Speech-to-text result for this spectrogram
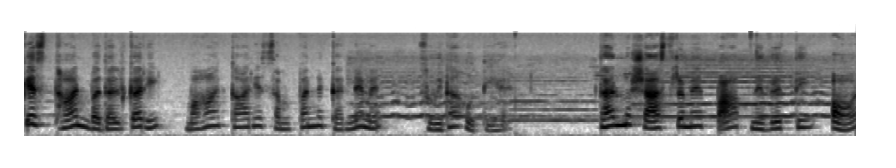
कि स्थान बदलकर ही महान कार्य संपन्न करने में सुविधा होती है। धर्मशास्त्र में पाप निवृत्ति और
